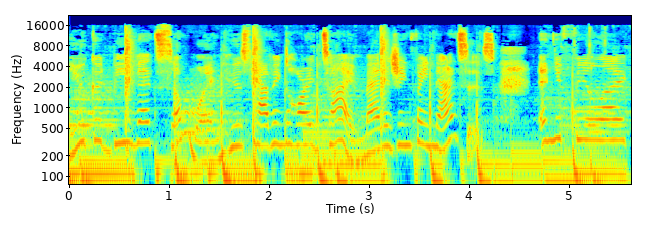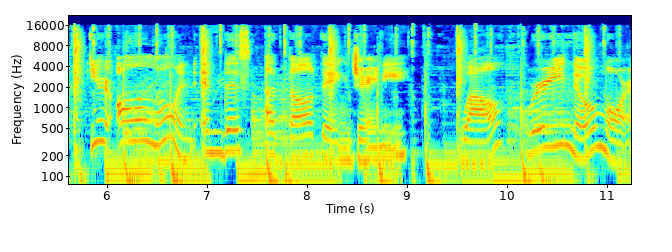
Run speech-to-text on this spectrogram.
you could be that someone who's having a hard time managing finances and you feel like you're all alone in this adulting journey. Well, worry no more.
